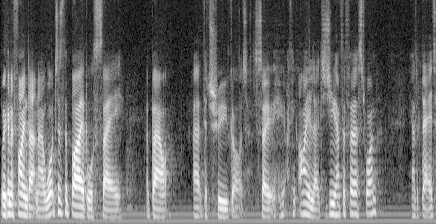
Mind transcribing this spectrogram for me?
we're going to find out now what does the Bible say about uh, the true God. So I think Isla, did you have the first one? You had a bed.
